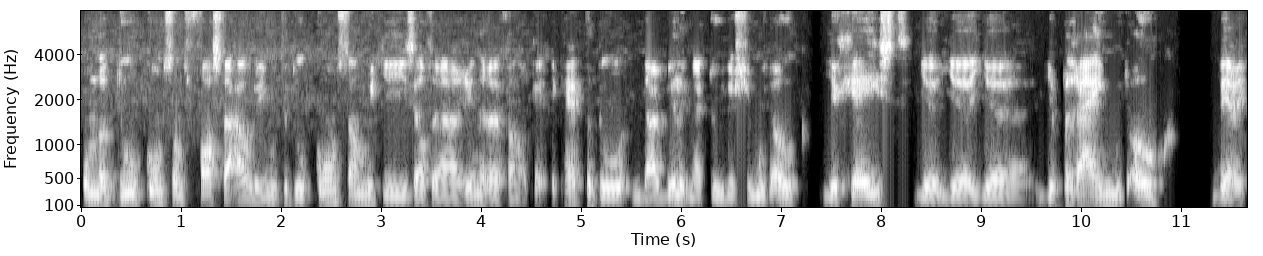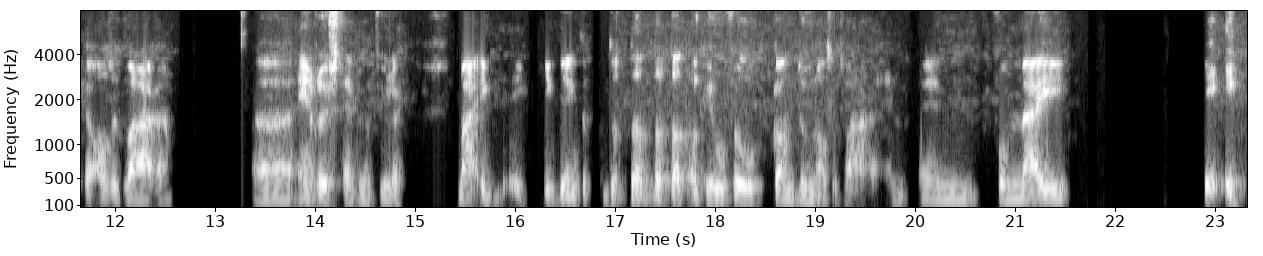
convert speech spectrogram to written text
om dat doel constant vast te houden. Je moet het doel constant moet je jezelf herinneren van oké, ik heb dat doel, daar wil ik naartoe. Dus je moet ook je geest, je, je, je, je brein moet ook werken als het ware. Uh, en rust hebben natuurlijk. Maar ik, ik, ik denk dat dat, dat, dat dat ook heel veel kan doen als het ware. En, en voor mij, ik,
